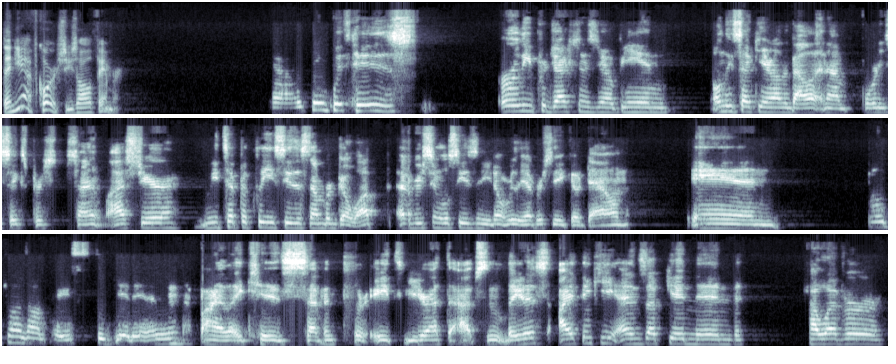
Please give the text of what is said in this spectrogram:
Then yeah, of course, he's Hall of Famer. Yeah, I think with his early projections, you know, being only second year on the ballot and have 46% last year. We typically see this number go up every single season. You don't really ever see it go down. And Beltran's on pace to get in by like his seventh or eighth year at the absolute latest. I think he ends up getting in. However,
